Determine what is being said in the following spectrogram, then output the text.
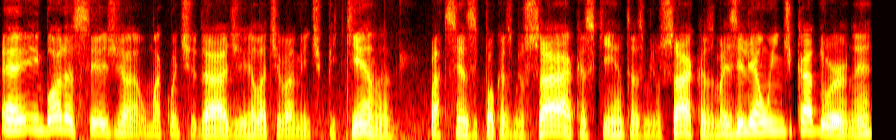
É, embora seja uma quantidade relativamente pequena, 400 e poucas mil sacas, 500 mil sacas, mas ele é um indicador, né?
